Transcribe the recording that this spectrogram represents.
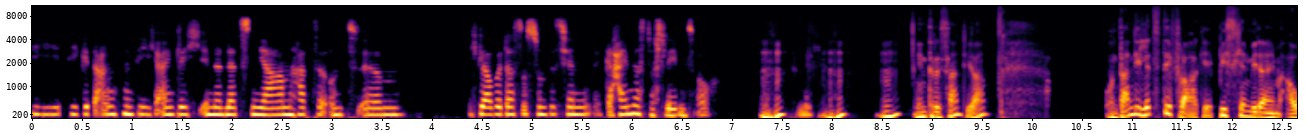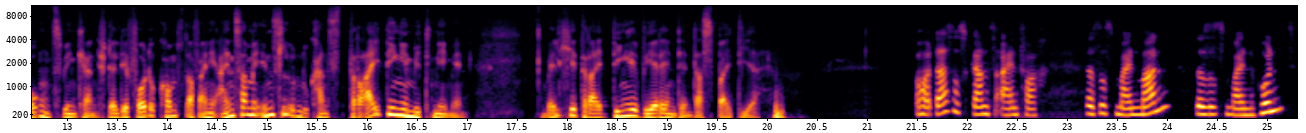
die, die Gedanken, die ich eigentlich in den letzten Jahren hatte. Und ähm, ich glaube, das ist so ein bisschen Geheimnis des Lebens auch. Mhm, für mich. Mhm, mhm. Interessant, ja. Und dann die letzte Frage, bisschen mit einem Augenzwinkern. Stell dir vor, du kommst auf eine einsame Insel und du kannst drei Dinge mitnehmen. Welche drei Dinge wären denn das bei dir? Oh, das ist ganz einfach. Das ist mein Mann, das ist mein Hund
